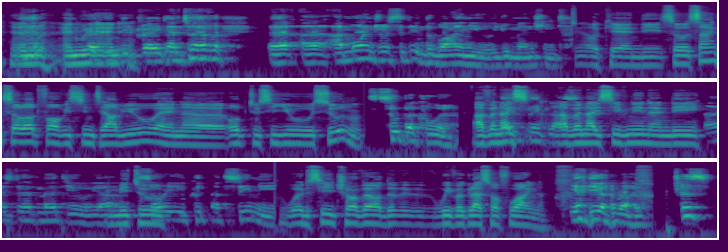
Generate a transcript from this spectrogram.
and we and, be great. And to have a, uh, I'm more interested in the wine you you mentioned. Okay, Andy. So thanks a lot for this interview, and uh, hope to see you soon. Super cool. Have a nice Thanks, have a nice evening, Andy. Nice to have met you. Yeah. Me too. Sorry you could not see me. We'll see each other with a glass of wine. Yeah, you're right. Tschüss.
